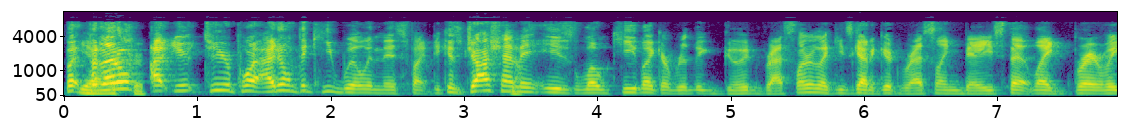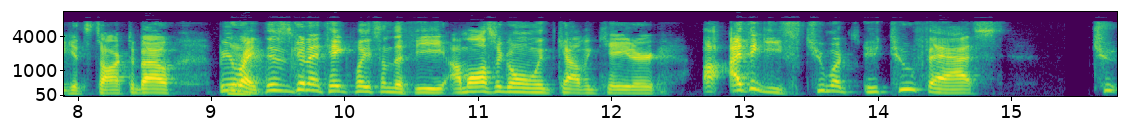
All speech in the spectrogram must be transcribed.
But yeah, but I don't. I, you, to your point, I don't think he will in this fight because Josh Emmett no. is low key like a really good wrestler. Like he's got a good wrestling base that like rarely gets talked about. But you're yeah. right. This is gonna take place on the feet. I'm also going with Calvin Kattar. I, I think he's too much, too fast, too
